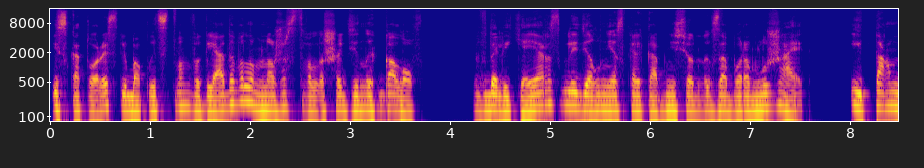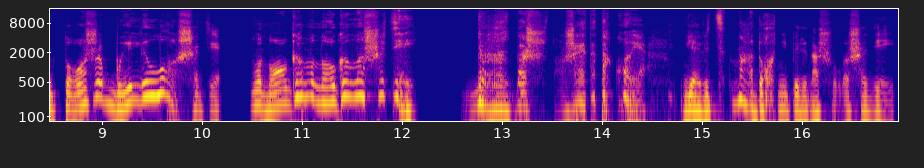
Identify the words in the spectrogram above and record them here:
из которой с любопытством выглядывало множество лошадиных голов. Вдалеке я разглядел несколько обнесенных забором лужаек, и там тоже были лошади. Много-много лошадей. Бррр, да что же это такое? Я ведь на дух не переношу лошадей.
